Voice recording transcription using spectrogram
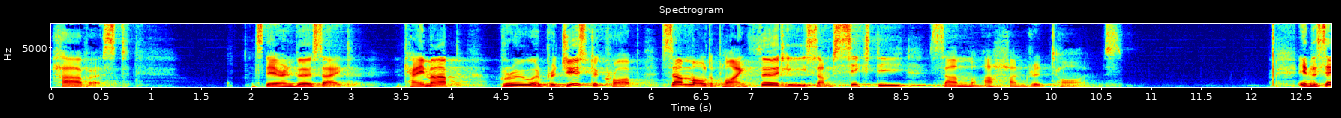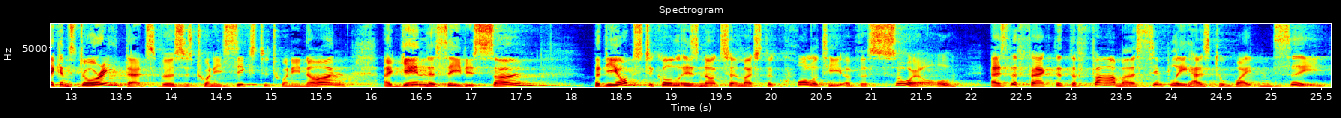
harvest. It's there in verse 8 came up, grew, and produced a crop, some multiplying 30, some 60, some 100 times. In the second story, that's verses 26 to 29, again the seed is sown, but the obstacle is not so much the quality of the soil as the fact that the farmer simply has to wait and see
